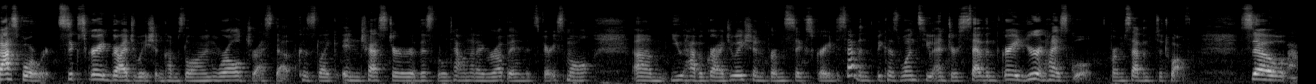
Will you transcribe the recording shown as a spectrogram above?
fast forward, sixth grade graduation comes along. We're all dressed up because, like, in Chester, this little town that I grew up in, it's very small. Um, you have a graduation from sixth grade to seventh because once you enter seventh grade, you're in high school from seventh to twelfth. So Wow.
